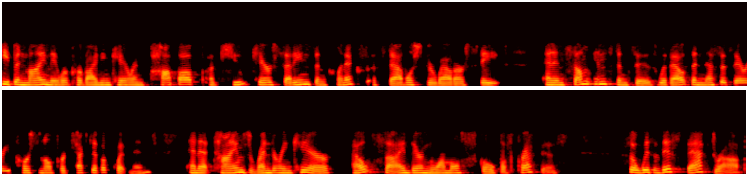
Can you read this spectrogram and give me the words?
Keep in mind, they were providing care in pop up acute care settings and clinics established throughout our state, and in some instances, without the necessary personal protective equipment, and at times rendering care outside their normal scope of practice. So, with this backdrop,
